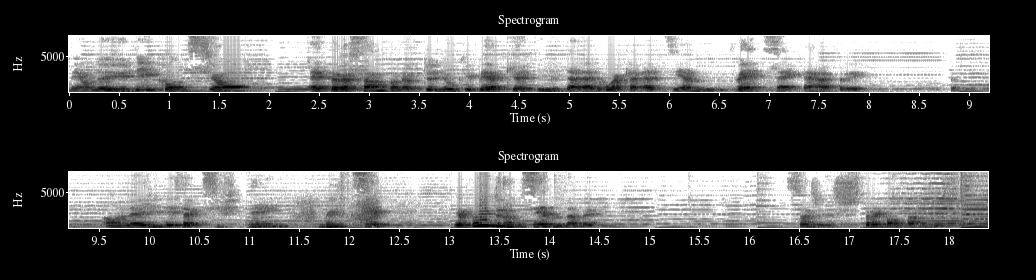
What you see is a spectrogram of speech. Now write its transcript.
Mais on a eu des conditions intéressantes qu'on a obtenues au Québec qui ont été mises dans la loi canadienne 25 ans après. On a eu des activités multiples. Il n'y a pas eu de routine dans ma vie. Ça, je, je suis très contente de ça.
